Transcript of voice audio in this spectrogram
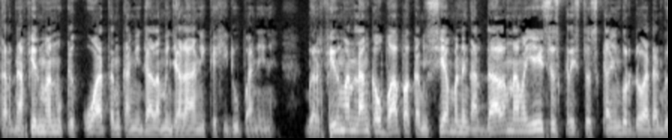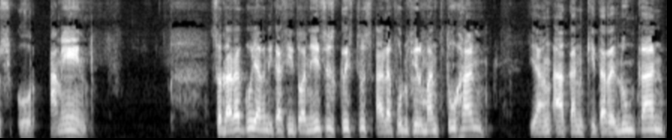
karena firman-Mu kekuatan kami dalam menjalani kehidupan ini. Berfirmanlah engkau Bapa kami siap mendengar dalam nama Yesus Kristus kami berdoa dan bersyukur. Amin. Saudaraku yang dikasih Tuhan Yesus Kristus, ada pun firman Tuhan yang akan kita renungkan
